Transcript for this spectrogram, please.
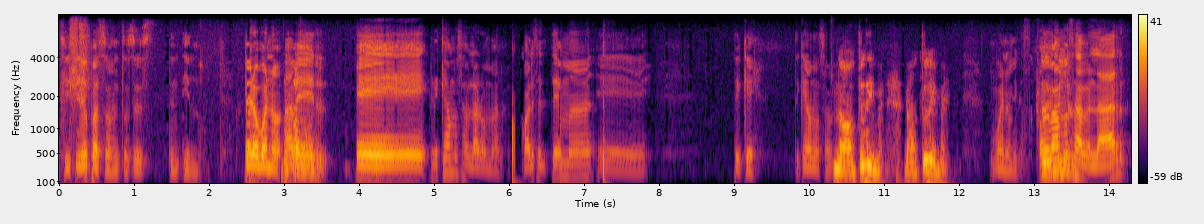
Sí, sí me pasó, entonces te entiendo. Pero bueno, Me a pasó. ver, eh, ¿de qué vamos a hablar, Omar? ¿Cuál es el tema? Eh, ¿de qué? ¿De qué vamos a hablar? No, tú dime, no, tú dime. Bueno, amigos, Tú hoy vamos a hablar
